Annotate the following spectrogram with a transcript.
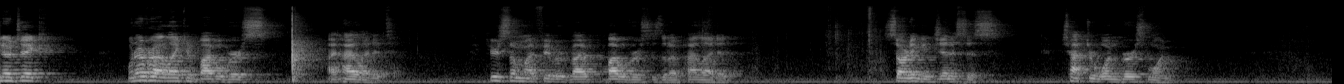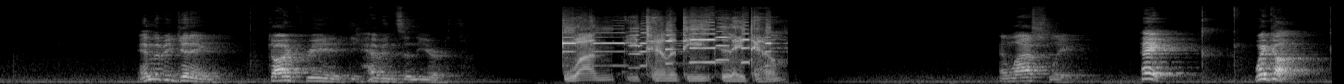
know, Jake, whenever I like a Bible verse, I highlight it. Here's some of my favorite Bible verses that I've highlighted. Starting in Genesis chapter 1, verse 1. In the beginning, God created the heavens and the earth. One eternity later. And lastly, hey, wake up!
